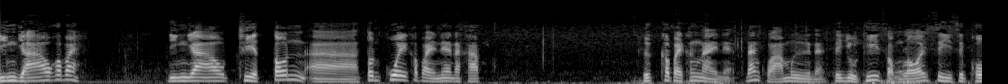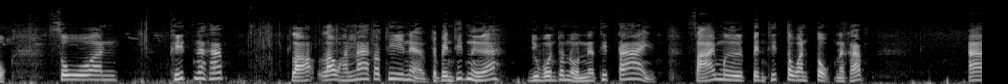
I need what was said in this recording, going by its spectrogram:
ยิงยาวเข้าไป ยิงยาวเฉียดต้นอ่าต้นกล้วยเข้าไปเนี่ยนะครับ ลึกเข้าไปข้างในเนี่ย ด้านขวามือเนี่ยจะอยู่ที่ 246 ส่วนทิศนะครับ เราเราหันหน้าเข้าที่เนี่ยจะเป็นทิศเหนืออยู่บนถนนเนี่ยทิศใต้ซ้ายมือเป็นทิศตะวันตกนะครับ อ่า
